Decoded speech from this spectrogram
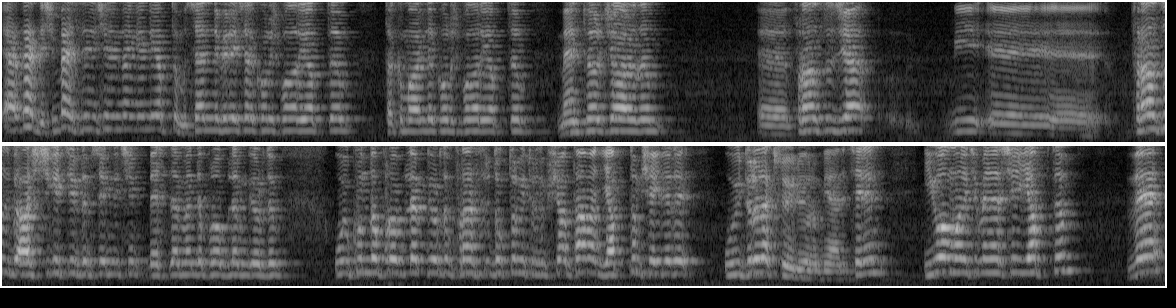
Ya kardeşim ben senin için elimden geleni yaptım mı? Seninle bireysel konuşmalar yaptım. Takım halinde konuşmalar yaptım. Mentor çağırdım. E, Fransızca bir e, Fransız bir aşçı getirdim senin için. Beslenmende problem gördüm. Uykunda problem gördüm. Fransız bir doktor getirdim. Şu an tamamen yaptığım şeyleri uydurarak söylüyorum yani. Senin iyi olman için ben her şeyi yaptım. Ve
